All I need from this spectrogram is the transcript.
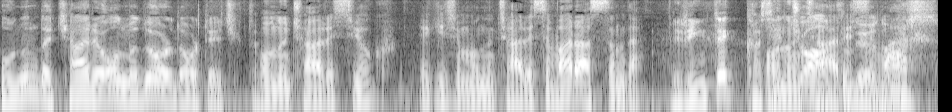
Onun da çare olmadığı orada ortaya çıktı. Onun çaresi yok. Egeciğim onun çaresi var aslında. Ringde kaset Onun çaresi çoğaltılıyordu. var.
